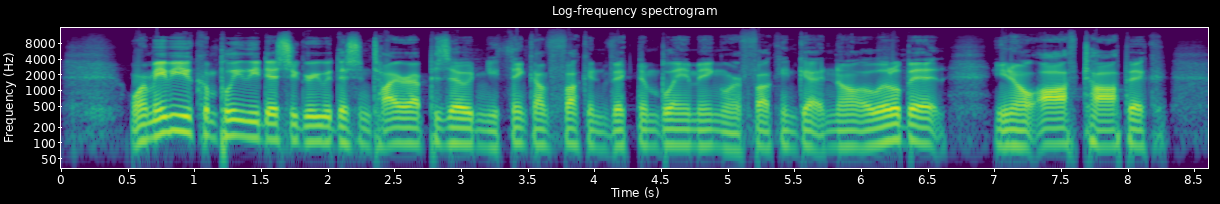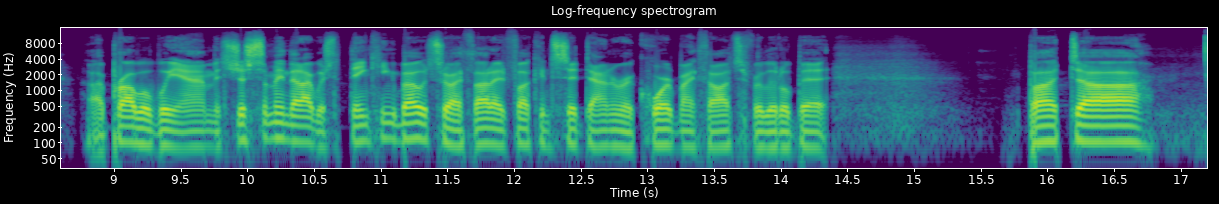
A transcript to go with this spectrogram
Or maybe you completely disagree with this entire episode and you think I'm fucking victim blaming or fucking getting all a little bit, you know, off topic. I probably am. It's just something that I was thinking about, so I thought I'd fucking sit down and record my thoughts for a little bit. But uh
